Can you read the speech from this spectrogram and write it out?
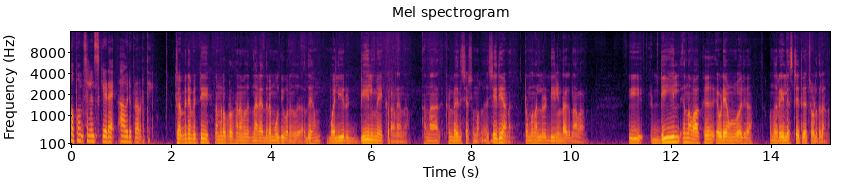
ഒപ്പം സെലൻസ്കിയുടെ ആ ഒരു പ്രവൃത്തി. ട്രംപിനെ പറ്റി നമ്മുടെ പ്രധാനമന്ത്രി നരേന്ദ്രമോദി പറഞ്ഞത് അദ്ദേഹം വലിയൊരു ഡീൽ മേക്കറാണ് എന്നാണ്. അന്ന് കണ്ടതിന് ശേഷം പറഞ്ഞത് ശരിയാണ്. ട്രംപ് നല്ലൊരു ഡീൽ ഉണ്ടാക്കുന്ന ആളാണ്. ഈ ഡീൽ എന്ന വാക്ക് എവിടെയാണ് വരിക? ഒന്ന് റിയൽ എസ്റ്റേറ്റ് കച്ചവടത്തിലാണ്.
